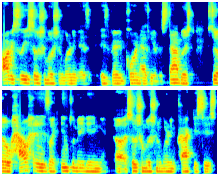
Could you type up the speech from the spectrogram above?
obviously social emotional learning is is very important as we have established. So, how has like implementing uh, social emotional learning practices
